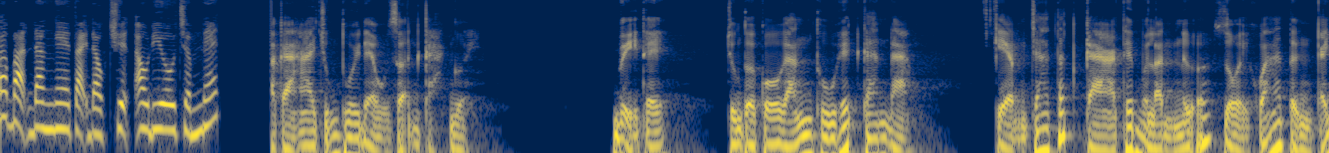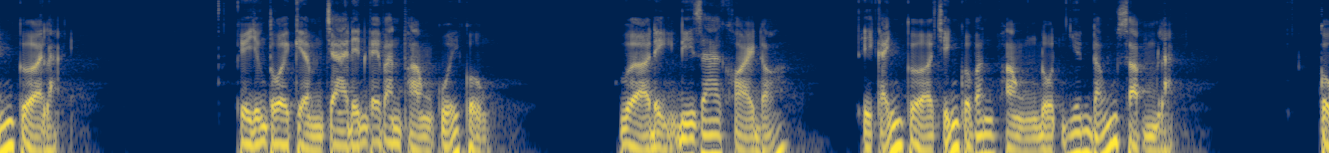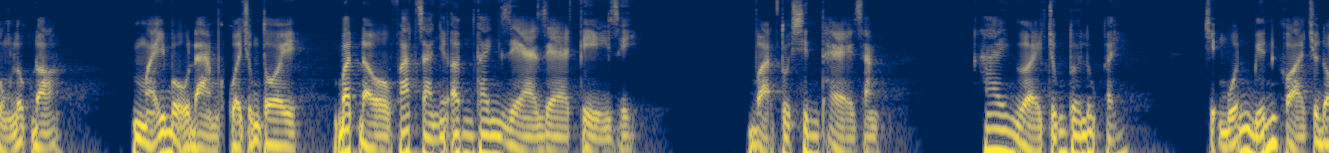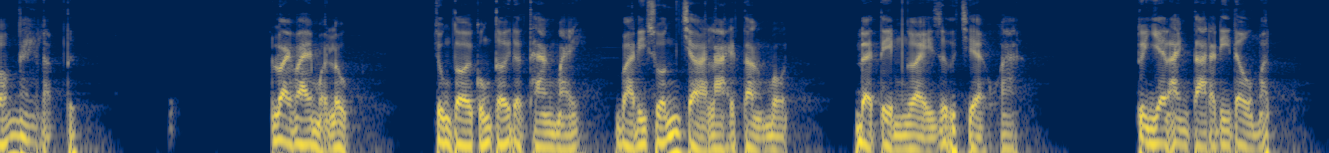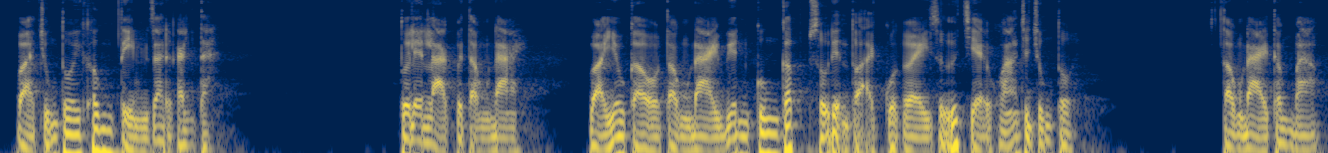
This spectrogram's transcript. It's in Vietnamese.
Các bạn đang nghe tại đọc chuyện audio.net Cả hai chúng tôi đều giận cả người. Vì thế, Chúng tôi cố gắng thu hết can đảm, Kiểm tra tất cả thêm một lần nữa Rồi khóa từng cánh cửa lại. Khi chúng tôi kiểm tra đến cái văn phòng cuối cùng, Vừa định đi ra khỏi đó, Thì cánh cửa chính của văn phòng đột nhiên đóng sầm lại. Cùng lúc đó, Máy bộ đàm của chúng tôi Bắt đầu phát ra những âm thanh rẻ rẻ kỳ dị. Và tôi xin thề rằng, Hai người chúng tôi lúc ấy Chỉ muốn biến khỏi chỗ đó ngay lập tức. Loài hoài một lúc, Chúng tôi cũng tới được thang máy Và đi xuống trở lại tầng 1 Để tìm người giữ chìa khóa. Tuy nhiên anh ta đã đi đâu mất Và chúng tôi không tìm ra được anh ta. Tôi liên lạc với tổng đài. Và yêu cầu tổng đài viên cung cấp số điện thoại của người giữ chìa khóa cho chúng tôi. Tổng đài thông báo,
